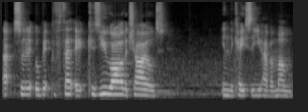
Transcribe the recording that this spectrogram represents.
that's a little bit pathetic because you are the child in the case that you have a mum,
